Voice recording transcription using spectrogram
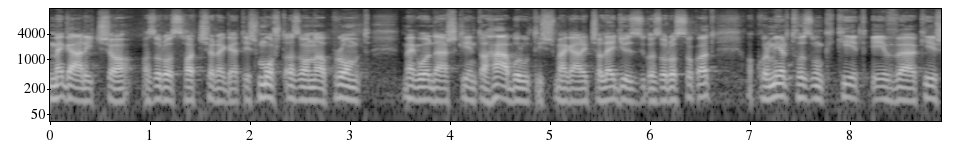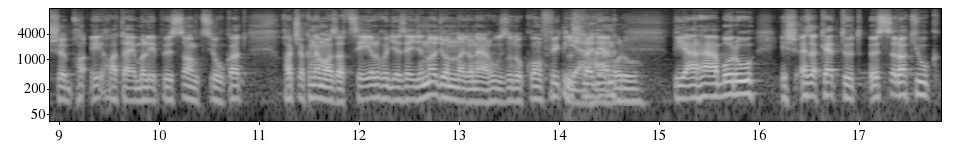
megállítsa az orosz hadsereget, és most azonnal prompt megoldásként a háborút is megállítsa, legyőzzük az oroszokat, akkor miért hozunk két évvel később hatályba lépő szankciókat, ha csak nem az a cél, hogy ez egy nagyon-nagyon elhúzódó konfliktus PR legyen, háború. PR háború, és ez a kettőt összerakjuk,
